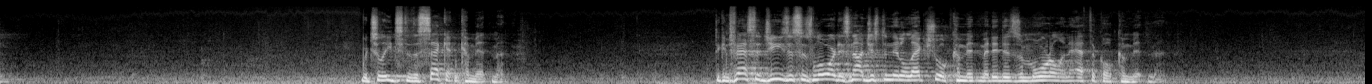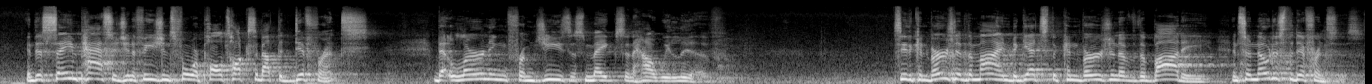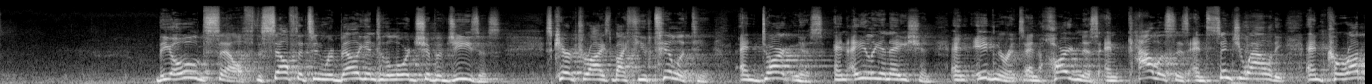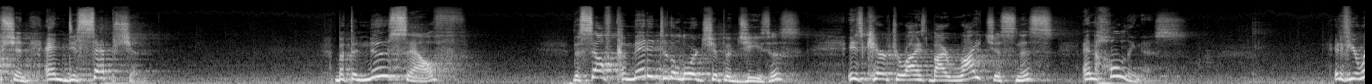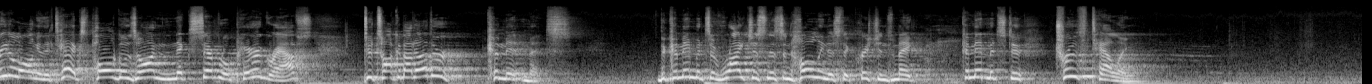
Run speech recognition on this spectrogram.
Which leads to the second commitment. To confess that Jesus is Lord is not just an intellectual commitment, it is a moral and ethical commitment. In this same passage in Ephesians 4, Paul talks about the difference that learning from Jesus makes in how we live. See, the conversion of the mind begets the conversion of the body. And so notice the differences. The old self, the self that's in rebellion to the lordship of Jesus, is characterized by futility and darkness and alienation and ignorance and hardness and callousness and sensuality and corruption and deception. But the new self, the self committed to the lordship of Jesus, is characterized by righteousness and holiness. And if you read along in the text, Paul goes on in the next several paragraphs to talk about other commitments. The commitments of righteousness and holiness that Christians make, commitments to truth telling,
